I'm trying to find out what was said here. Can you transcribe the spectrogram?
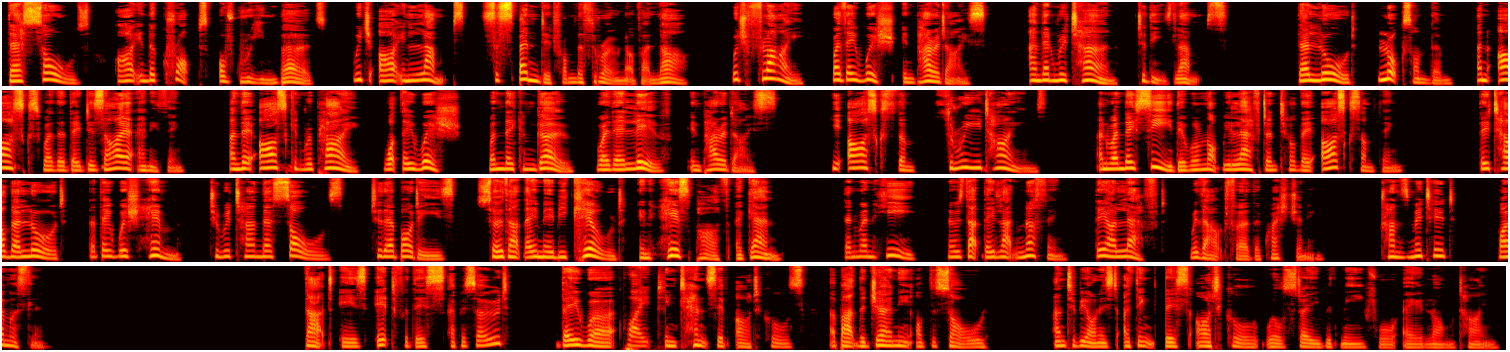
Their souls are in the crops of green birds, which are in lamps suspended from the throne of Allah, which fly where they wish in paradise, and then return to these lamps. Their Lord looks on them and asks whether they desire anything, and they ask in reply what they wish when they can go where they live in paradise. He asks them three times, and when they see they will not be left until they ask something, they tell their Lord that they wish Him to return their souls to their bodies so that they may be killed in His path again. Then, when He knows that they lack nothing, they are left without further questioning. Transmitted by Muslim. That is it for this episode. They were quite intensive articles about the journey of the soul. And to be honest, I think this article will stay with me for a long time.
